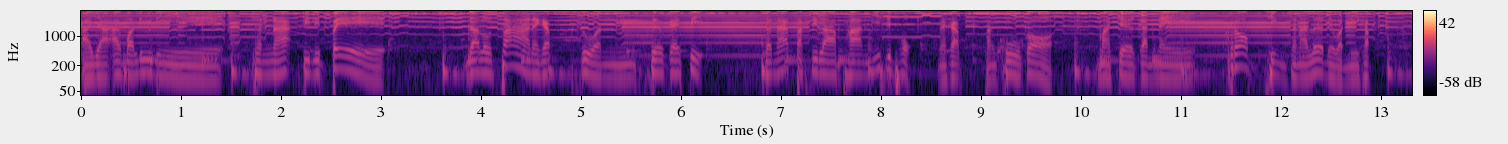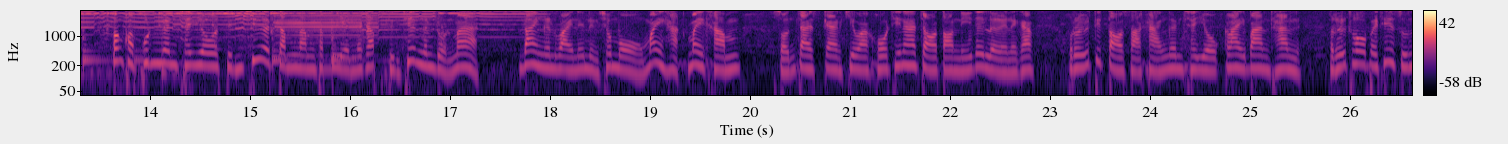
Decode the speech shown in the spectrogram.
อายาอักบารีนี่ชนะฟิลิเป้ดาโลซ่านะครับ ส่วนเซลไกติ ชนะตักศิลาพาน 26 นะครับ ทั้งคู่ก็มาเจอกันในรอบชิงชนะเลิศในวันนี้ครับ ต้องขอบคุณเงินชโยสินเชื่อจำนำทะเบียนนะครับ สินเชื่อเงินด่วนมาก ได้เงินไวใน 1 ชั่วโมง ไม่หักไม่ค้ำสนใจสแกน QR Code ที่หน้าจอตอนนี้ได้เลยนะครับ หรือติดต่อสาขาเงินชโยใกล้บ้านท่าน หรือโทรไปที่ 027777333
